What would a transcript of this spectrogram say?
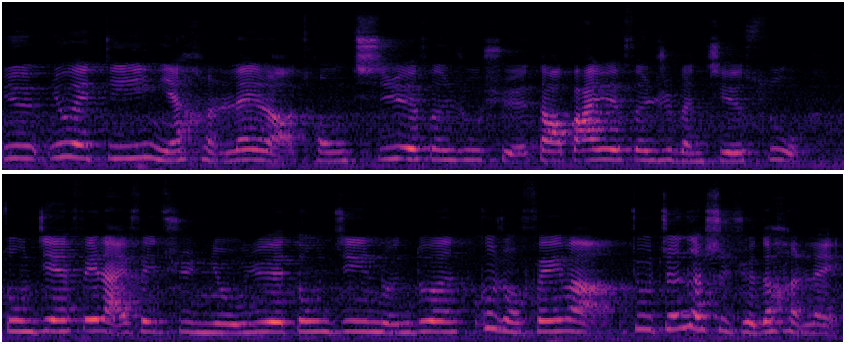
因为因为第一年很累了，从七月份入学到八月份日本结束。中间飞来飞去，纽约、东京、伦敦，各种飞嘛，就真的是觉得很累。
